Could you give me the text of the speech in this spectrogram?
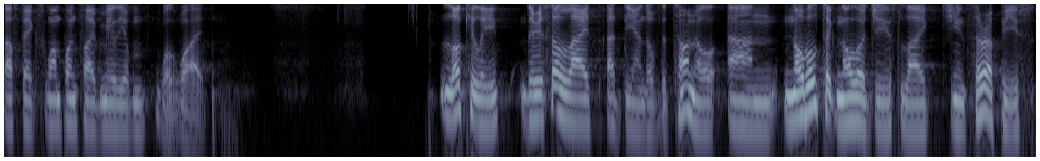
affects 1.5 million worldwide. Luckily, there is a light at the end of the tunnel, and novel technologies like gene therapies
